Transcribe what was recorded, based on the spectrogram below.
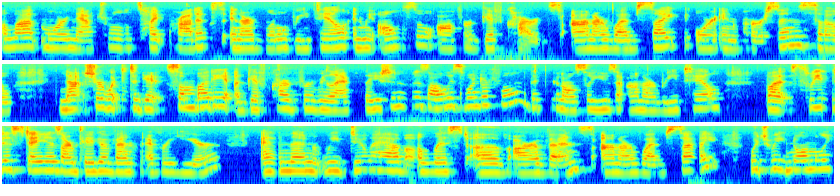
a lot more natural type products in our little retail. And we also offer gift cards on our website or in person. So, not sure what to get somebody, a gift card for relaxation is always wonderful. They can also use it on our retail but Sweetest Day is our big event every year. And then we do have a list of our events on our website, which we normally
